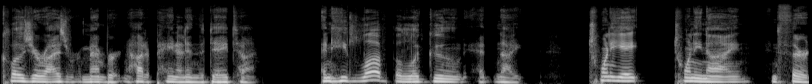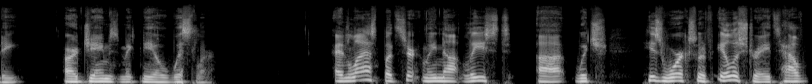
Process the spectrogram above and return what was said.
close your eyes and remember it and how to paint it in the daytime. And he loved the lagoon at night. 28, 29, and 30 are James McNeill Whistler. And last but certainly not least, uh, which his work sort of illustrates how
